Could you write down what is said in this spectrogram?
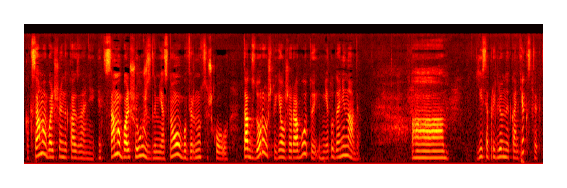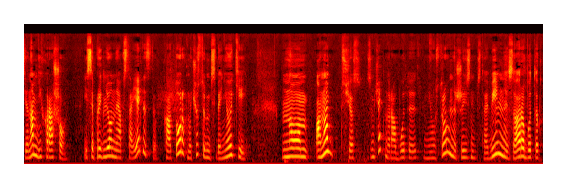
как самое большое наказание. Это самый большой ужас для меня снова бы вернуться в школу. Так здорово, что я уже работаю, и мне туда не надо. Есть определенные контексты, где нам нехорошо. Есть определенные обстоятельства, в которых мы чувствуем себя не окей. Но она сейчас замечательно работает, у нее устроена жизнь, стабильный заработок,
